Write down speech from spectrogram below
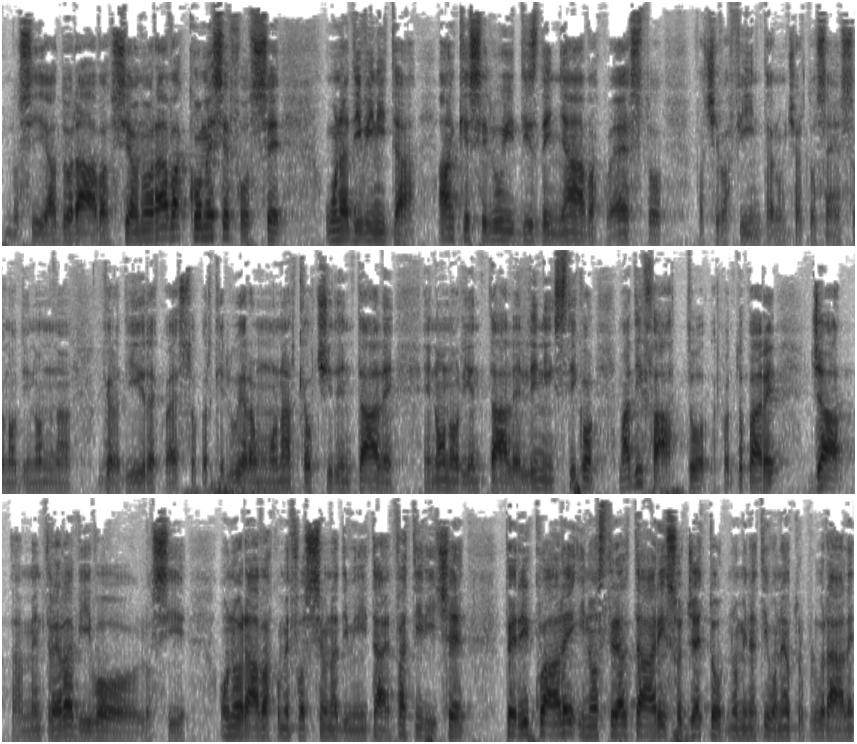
lo si adorava, si onorava come se fosse una divinità, anche se lui disdegnava questo, faceva finta in un certo senso no, di non gradire questo perché lui era un monarca occidentale e non orientale ellenistico, ma di fatto, a quanto pare, già eh, mentre era vivo lo si onorava come fosse una divinità. Infatti dice per il quale i nostri altari, soggetto nominativo neutro plurale,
